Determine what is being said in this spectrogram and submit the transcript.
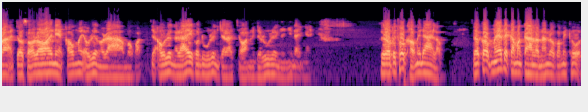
ว่าจสร้อยเนี่ยเขาไม่เอาเรื่องราวบอกว่า จะเอาเรื่องอะไรก็ดูเรื่องจราจรจะรู้เรื่องอย่างนี้ได้ไง คือเราไปโทษเขาไม่ได้หรอกแล้วก็แม้แต่กรรมการเหล่านั้นเราก็ไม่โทษ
